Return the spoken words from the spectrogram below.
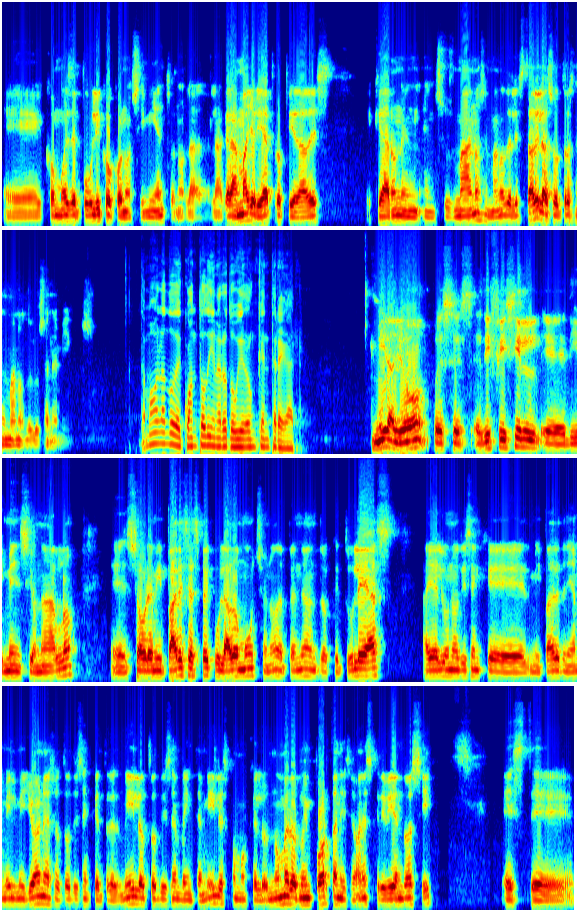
eh, como es de público conocimiento. ¿no? La, gran mayoría de propiedades quedaron en, sus manos, en manos del Estado y las otras en manos de los enemigos. Estamos hablando de cuánto dinero tuvieron que entregar. Mira, yo, pues es, difícil eh, dimensionarlo. Eh, sobre mi padre se ha especulado mucho, ¿no? Depende de lo que tú leas hay algunos dicen que mi padre tenía mil millones, otros dicen que tres mil, otros dicen veinte mil. Es como que los números no importan y se van escribiendo así. Este,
